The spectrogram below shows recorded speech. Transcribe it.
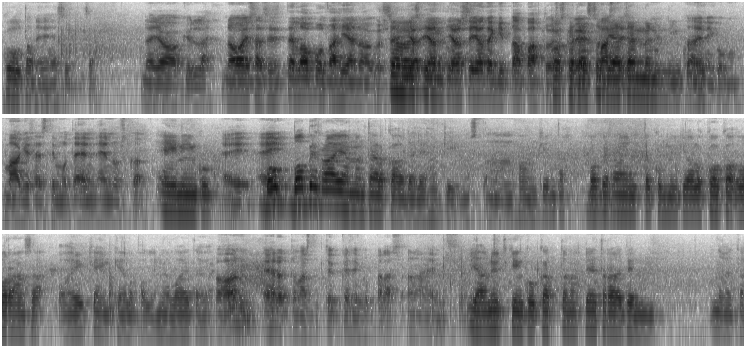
kultavuosinsa. No joo, kyllä. No olisihan se sitten lopulta hienoa, kun se, Se olisi jo, niinku- jos se jotenkin tapahtuisi. Koska tässä on vielä tämmönen niin Tai kuin, niinku maagisesti, mutta en, en usko. ei niin kuin, Ei, ei. Bob, Bobby Ryan on tällä kaudella ihan kiinnostava Mm. hankinta. Bobby Ryan on kumminkin ollut koko uransa oikein kelpollinen laita. On, ehdottomasti tykkäsin, kun pelasi Anaheimissa. Ja nytkin kun katsonut Detroitin noita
